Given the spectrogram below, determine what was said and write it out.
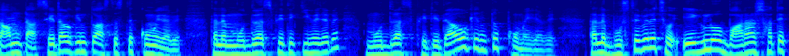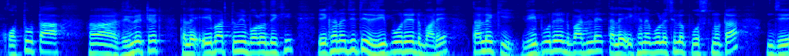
দামটা, সেটাও কিন্তু আস্তে আস্তে কমে যাবে। তাহলে মুদ্রাস্ফীতি কী হয়ে যাবে? মুদ্রাস্ফীতিটাও কিন্তু কমে যাবে। তাহলে বুঝতে পেরেছ? এগুলো বাড়ার সাথে কতটা রিলেটেড তাহলে এবার তুমি বলো দেখি, এখানে যদি রিপো রেট বাড়ে, তাহলে কি? রিপো রেট বাড়লে, তাহলে এখানে বলেছিল প্রশ্নটা যে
